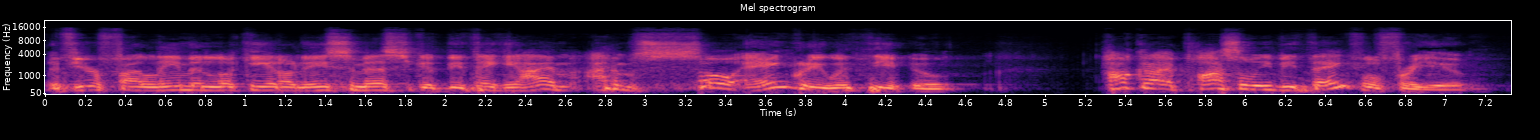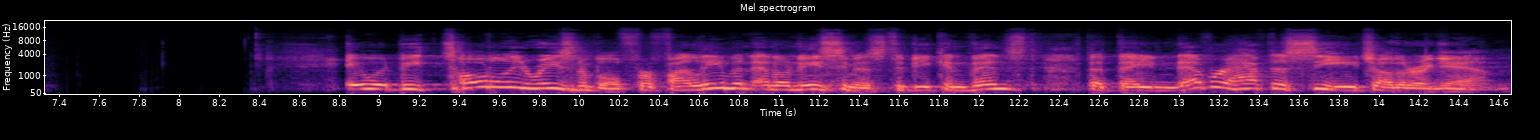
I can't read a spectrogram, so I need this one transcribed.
If you're Philemon looking at Onesimus, you could be thinking, I'm, I'm so angry with you. How could I possibly be thankful for you? It would be totally reasonable for Philemon and Onesimus to be convinced that they never have to see each other again.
